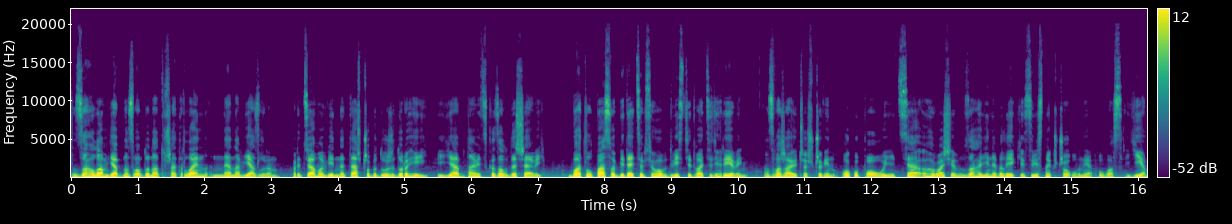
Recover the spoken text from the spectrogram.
Загалом я б назвав донат Shatterline ненав'язливим, при цьому він не те, щоб дуже дорогий, я б навіть сказав дешевий. Battle Pass обійдеться всього в 220 гривень. Зважаючи, що він окуповується, гроші взагалі невеликі, звісно, якщо вони у вас є.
